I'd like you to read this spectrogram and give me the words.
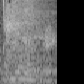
Double kill.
